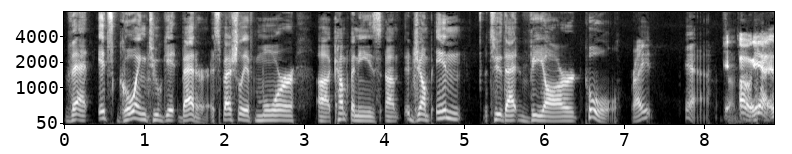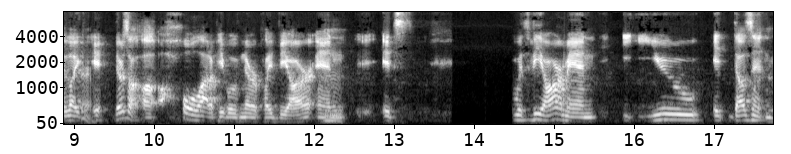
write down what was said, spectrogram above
that it's going to get better, especially if more uh, companies um, jump in to that VR pool, right? Yeah. Oh yeah, like Sure. it, there's a, a whole lot of people who've never played VR, and Mm-hmm. it's with VR, man. You it doesn't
